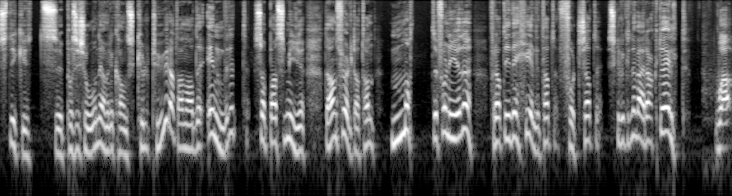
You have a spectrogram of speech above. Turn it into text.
stykkets posisjon i amerikansk kultur at han hadde endret såpass mye da han følte at han måtte fornye det for at det i det hele tatt fortsatt skulle kunne være aktuelt. Well,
